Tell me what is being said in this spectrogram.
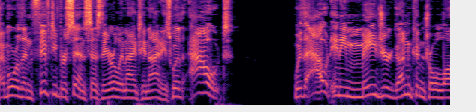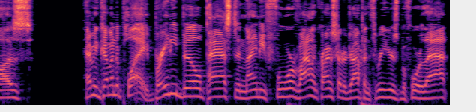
by more than 50% since the early 1990s without without any major gun control laws having come into play. Brady bill passed in 94, violent crime started dropping 3 years before that.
